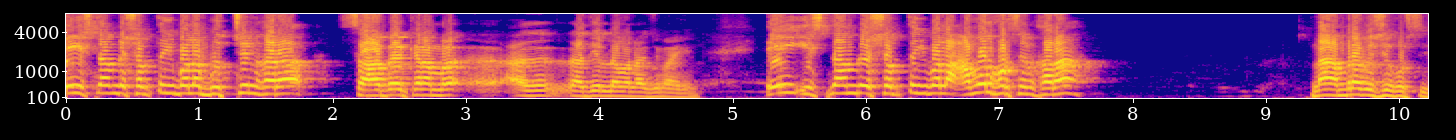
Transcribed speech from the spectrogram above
এই ইসলামের সব থেকে বলা বুঝছেন খারা সাহাবাই কারাম রাজি আল্লাহ আজমাইন। এই ইসলামের সব থেকে বলা আমল করছেন খারা না, আমরা বেশি করছি।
